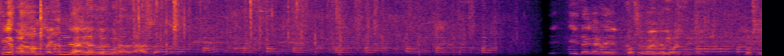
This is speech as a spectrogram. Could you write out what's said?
ঠিক আছে এই জায়গাটায় বসে বসে।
